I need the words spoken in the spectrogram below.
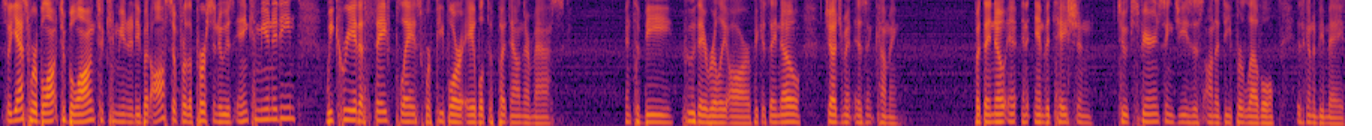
So, yes, we're belong, to belong to community, but also for the person who is in community, we create a safe place where people are able to put down their mask and to be who they really are because they know judgment isn't coming. But they know an invitation to experiencing Jesus on a deeper level is going to be made.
